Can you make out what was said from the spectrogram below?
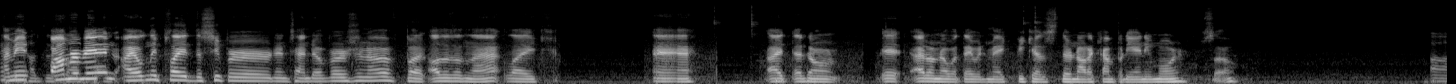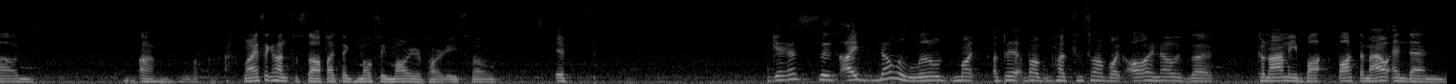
I mean, Bomberman, I only played the Super Nintendo version of, but other than that, like, eh, I, I don't, it, I don't know what they would make because they're not a company anymore. So, Um, um, when I think Hudson Soft, I think mostly Mario Party. So, if I guess since I know a little much a bit about Hudson Soft, like all I know is that Konami bought bought them out and then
